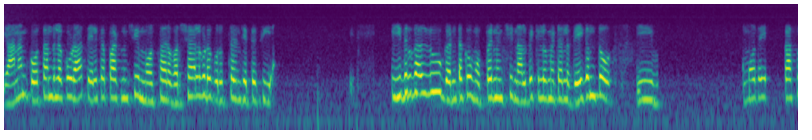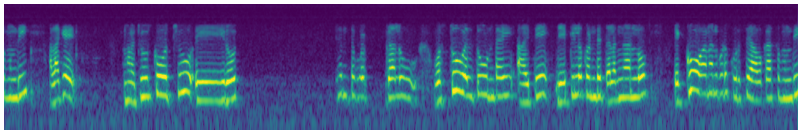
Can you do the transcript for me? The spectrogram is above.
యానం కోసాంధ్రలో కూడా తేలికపాటి నుంచి మోస్తారు. వర్షాలు కూడా కురుస్తాయని చెప్పేసి ఈదురుగాలు గంటకు ముప్పై నుంచి నలభై కిలోమీటర్ల వేగంతో ఈ నమోదయ్యే అవకాశం ఉంది. అలాగే మనం చూసుకోవచ్చు. ఈ రోజు వస్తూ వెళ్తూ ఉంటాయి అయితే ఏపీలో కంటే తెలంగాణలో ఎక్కువ వానలు కూడా కురిసే అవకాశం ఉంది.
